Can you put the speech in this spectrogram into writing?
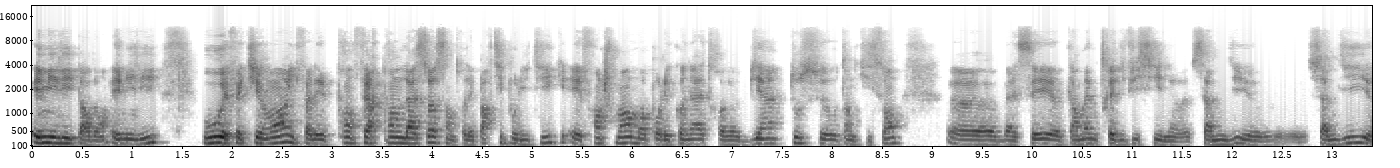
Émilie, pardon, Émilie, où effectivement il fallait faire prendre la sauce entre les partis politiques. Et franchement, moi, pour les connaître bien, tous autant qu'ils sont, ben, c'est quand même très difficile. Samedi, samedi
